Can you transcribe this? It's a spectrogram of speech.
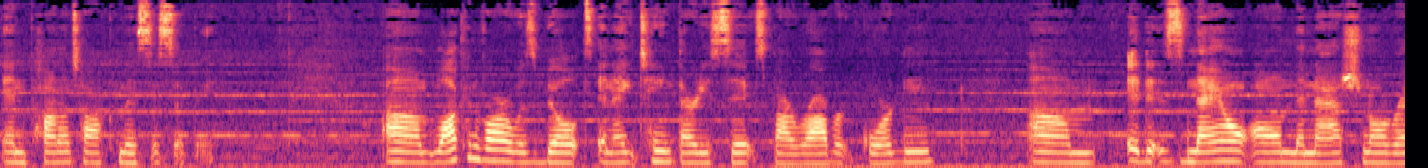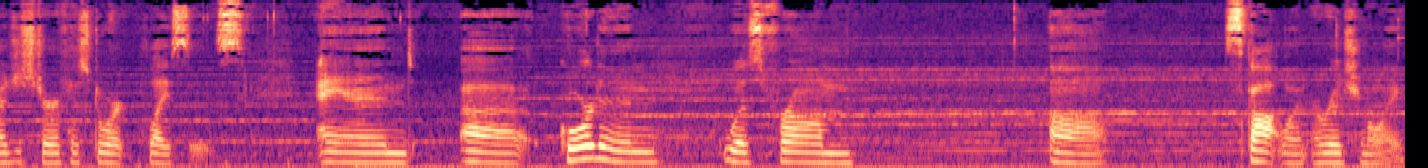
in Pontotoc, Mississippi. Um, Lochinvar was built in 1836 by Robert Gordon um, it is now on the National Register of Historic Places. And uh, Gordon was from uh, Scotland originally.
